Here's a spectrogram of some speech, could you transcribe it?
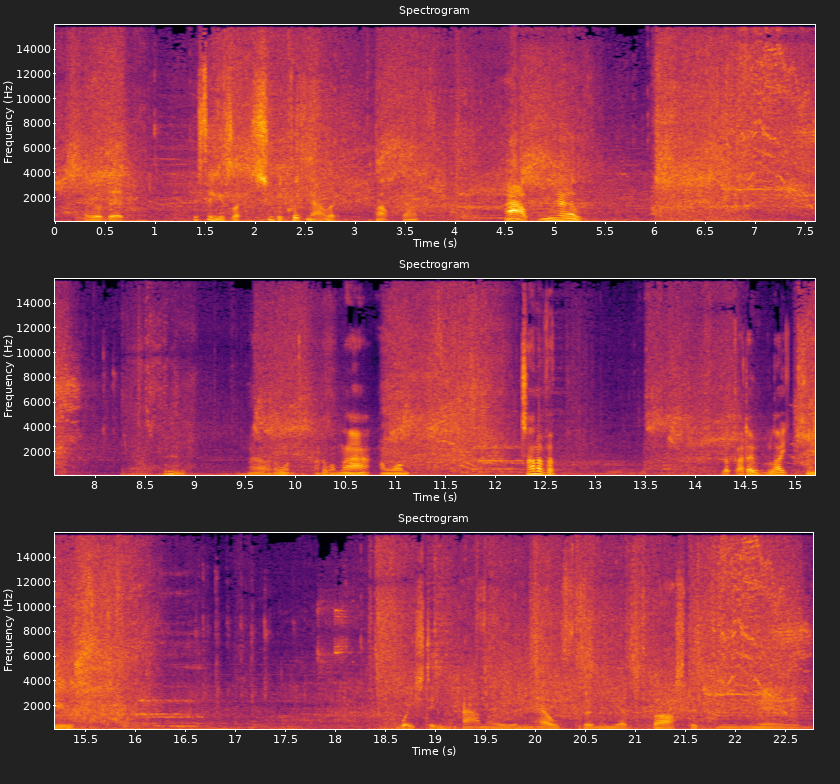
Oh, you're dead. This thing is like super quick now, look. Oh, it. Ow! No! Ooh. No, I don't want I don't want that. I want ton of a Look, I don't like you wasting ammo and health and you bastard. No.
